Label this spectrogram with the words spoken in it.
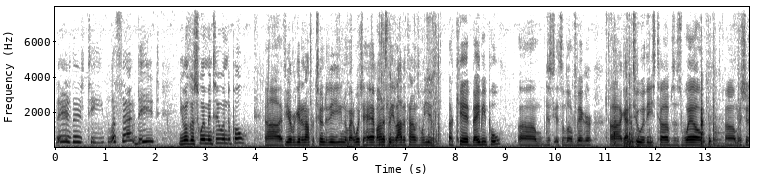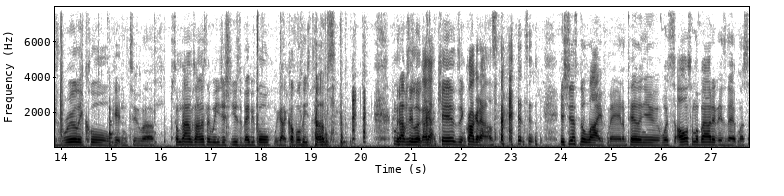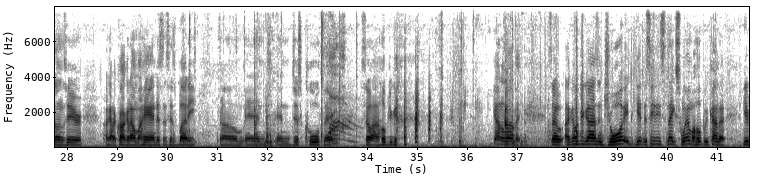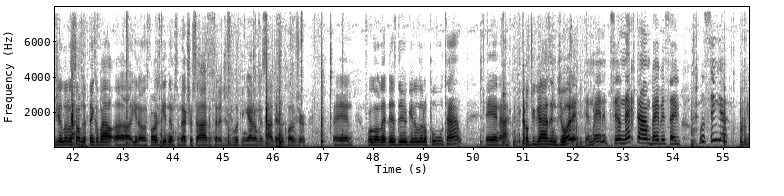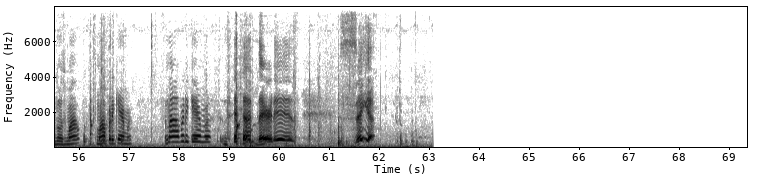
There's those teeth. What's up, dude? You want to go swimming too in the pool? Uh, if you ever get an opportunity, no matter what you have, honestly, a lot of times we use a kid baby pool. Um, just it's a little bigger. Uh, I got two of these tubs as well. Um, it's just really cool getting to. Uh, sometimes, honestly, we just use the baby pool. We got a couple of these tubs. I mean, obviously, look, I got kids and crocodiles. it's, it's just the life, man. I'm telling you, what's awesome about it is that my son's here. I got a crocodile in my hand. This is his buddy, um, and and just cool things. So I hope you guys gotta love it. So I hope you guys enjoyed getting to see these snakes swim. I hope it kind of gives you a little something to think about, uh, you know, as far as getting them some exercise instead of just looking at them inside their enclosure. And we're gonna let this dude get a little pool time. And I hope you guys enjoyed it. And man, until next time, baby, say, we'll see ya. You gonna smile? Smile for the camera. Smile for the camera. there it is. See ya.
